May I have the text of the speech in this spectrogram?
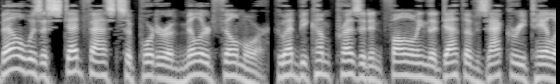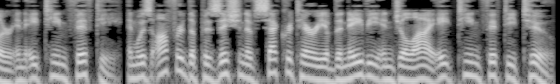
Bell was a steadfast supporter of Millard Fillmore, who had become president following the death of Zachary Taylor in 1850, and was offered the position of Secretary of the Navy in July 1852,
